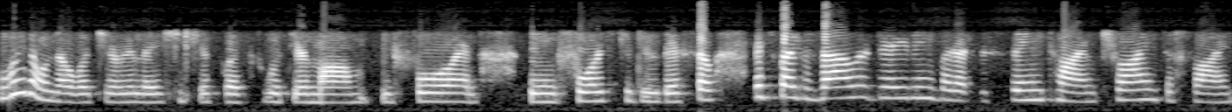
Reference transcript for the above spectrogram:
We don't know what your relationship was with your mom before and being forced to do this. So it's like validating, but at the same time trying to find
